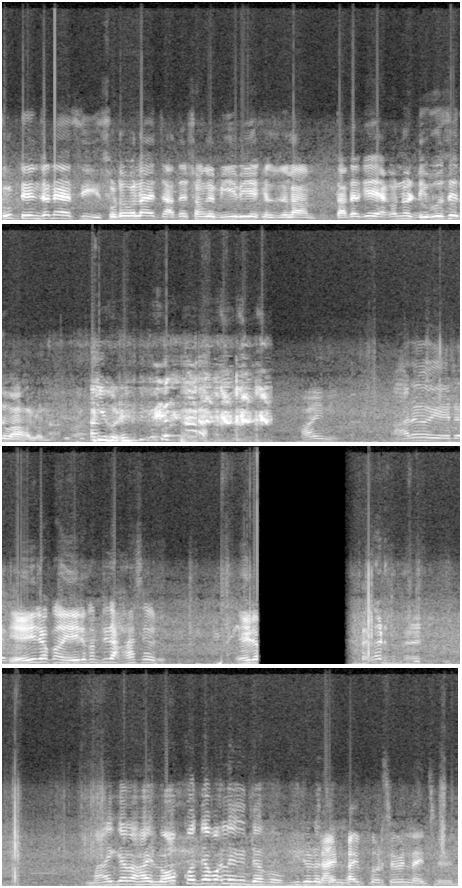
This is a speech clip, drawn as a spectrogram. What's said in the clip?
খুব টেনশনে আছি। ছোটবেলায় যাদের সঙ্গে বিয়ে বিয়ে খেলছিলাম তাদেরকে এখনও ডিভোর্সে দেওয়া হলো না। কি করে? হয়নি। আরে এইরকম এইরকম তুই হাসে মাইকেল হাই লক করে দেওয়া বলে দেখো ভিডিওটা nine five four seven nine seven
